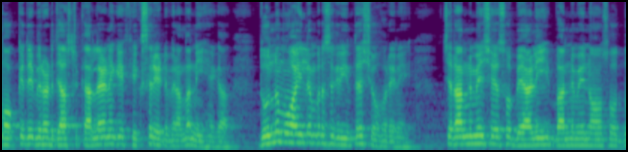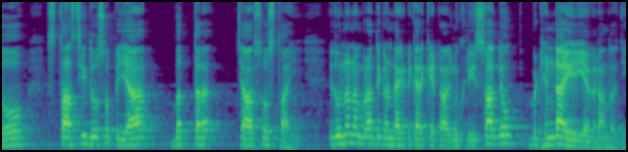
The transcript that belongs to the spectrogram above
ਮੌਕੇ ਤੇ ਵੀਰ ਐਡਜਸਟ ਕਰ ਲੈਣਗੇ। ਫਿਕਸ ਰੇਟ ਵੀਰਾਂ ਦਾ ਨਹੀਂ ਹੈਗਾ। ਦੋਨੋਂ ਮੋਬਾਈਲ ਨੰਬਰ ਸਕਰੀਨ ਤੇ ਸ਼ੋ ਹੋ ਰਹੇ ਨੇ। 94642 92902 87250 72427 ਇਹ ਦੋਨਾਂ ਨੰਬਰਾਂ ਤੇ ਕੰਟੈਕਟ ਕਰਕੇ ਟਰਾਲੀ ਨੂੰ ਖਰੀਦ ਸਕਦੇ ਹੋ। ਬਠਿੰਡਾ ਏਰੀਆ ਵੀਰਾਂ ਦਾ ਜੀ।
